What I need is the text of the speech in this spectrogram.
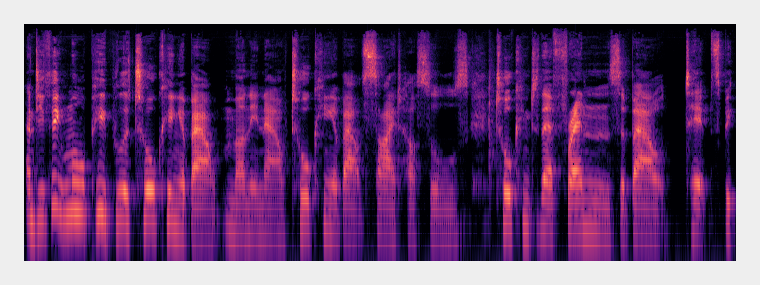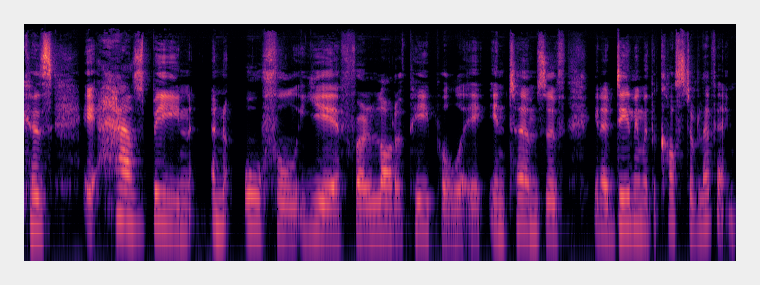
And do you think more people are talking about money now, talking about side hustles, talking to their friends about tips? Because it has been an awful year for a lot of people in terms of, you know, dealing with the cost of living.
